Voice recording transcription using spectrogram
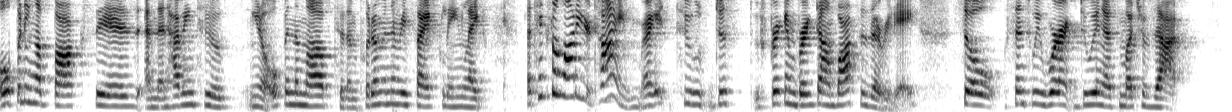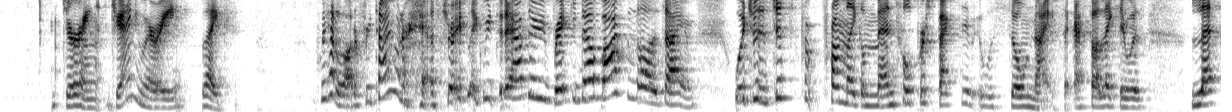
opening up boxes and then having to you know open them up to then put them in the recycling like that takes a lot of your time right to just freaking break down boxes every day so since we weren't doing as much of that during january like we had a lot of free time on our hands right? Like we didn't have to be breaking down boxes all the time which was just from like a mental perspective it was so nice. Like i felt like there was less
